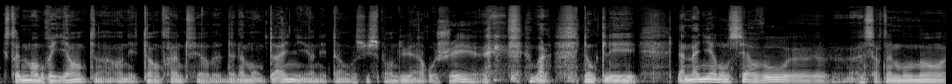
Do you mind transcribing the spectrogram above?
extrêmement brillante en étant en train de faire de, la montagne et en étant suspendu à un rocher. voilà. Donc les, la manière dont le cerveau, euh, à un certain moment,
